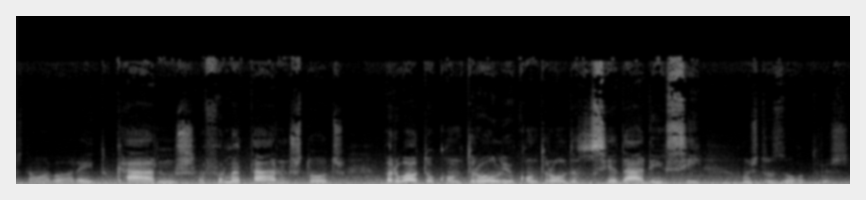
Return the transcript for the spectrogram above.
estão agora a educar-nos, a formatar-nos todos para o autocontrole e o controle da sociedade em si, uns dos outros?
